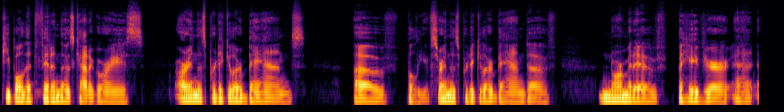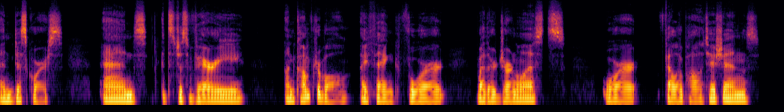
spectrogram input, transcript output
people that fit in those categories are in this particular band of beliefs or in this particular band of normative behavior and, and discourse. And it's just very uncomfortable, I think, for whether journalists or fellow politicians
